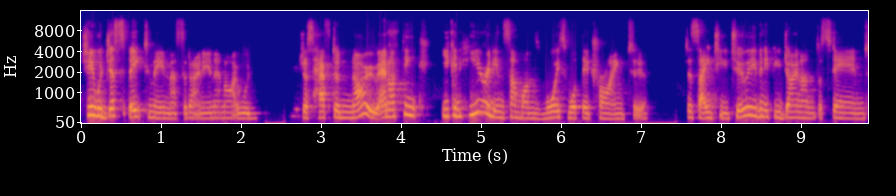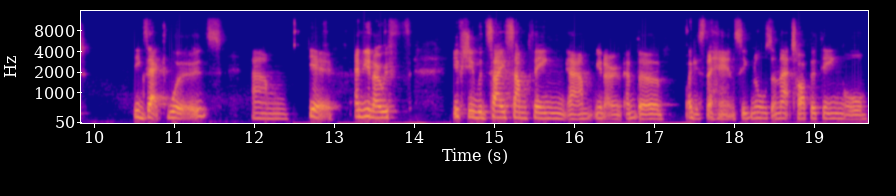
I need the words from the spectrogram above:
she would just speak to me in Macedonian, and I would just have to know. And I think you can hear it in someone's voice what they're trying to to say to you too, even if you don't understand the exact words. Um, yeah, and you know if if she would say something, um, you know, and the I guess the hand signals and that type of thing, or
